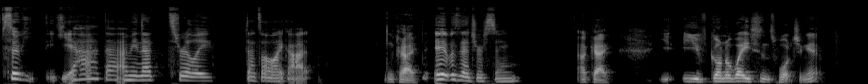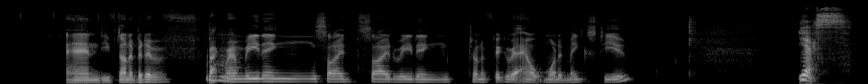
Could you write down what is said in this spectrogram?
So yeah, that I mean that's really that's all I got. Okay, It was interesting. okay. You, you've gone away since watching it, and you've done a bit of background reading, side side reading, trying to figure it out what it makes to you. Yes.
